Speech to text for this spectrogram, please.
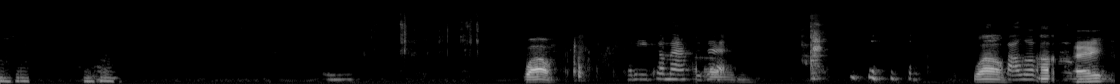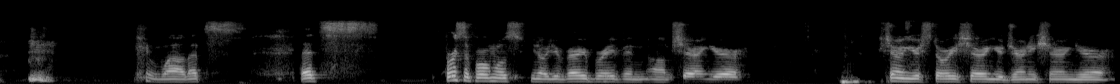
Mm-hmm. Mm-hmm. Wow. How do you come after that? Um, wow. Follow up. Um, right. wow, that's that's first and foremost, you know, you're very brave in um, sharing your sharing your story, sharing your journey, sharing your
